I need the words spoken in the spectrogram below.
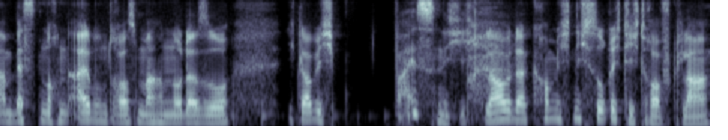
am besten noch ein Album draus machen oder so. Ich glaube, ich weiß nicht. Ich glaube, da komme ich nicht so richtig drauf klar.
